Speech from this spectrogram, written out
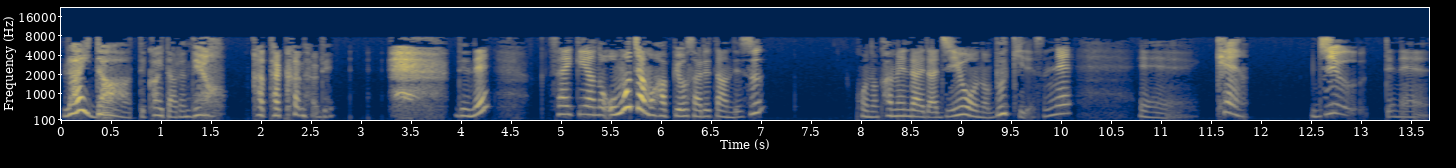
ライダーって書いてあるんだよ。カタカナで。でね、最近あの、おもちゃも発表されたんです。この仮面ライダージオウの武器ですね。えー、剣、銃ってね、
